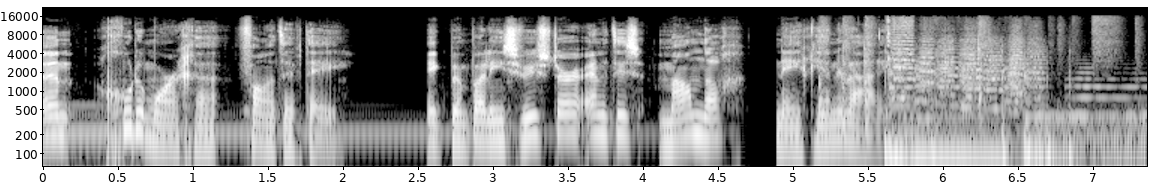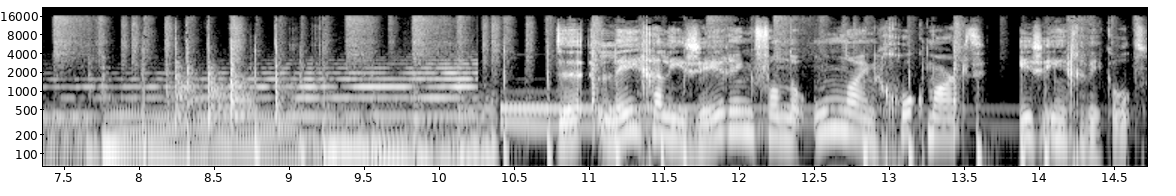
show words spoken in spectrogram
Een goedemorgen van het FD. Ik ben Paulien Swuster en het is maandag 9 januari. De legalisering van de online gokmarkt is ingewikkeld.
